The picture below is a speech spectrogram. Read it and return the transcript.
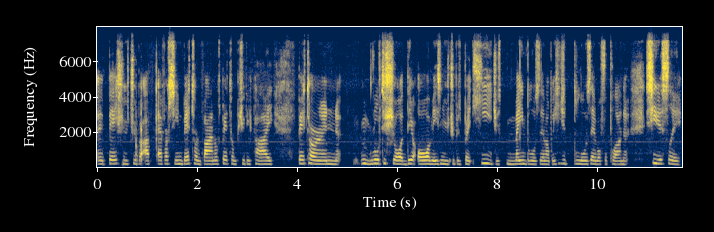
uh, best YouTuber I've ever seen. Better than Vanoss, better than PewDiePie, better than Road Shot. They're all amazing YouTubers, but he just mind blows them up. He just blows them off the planet. Seriously,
